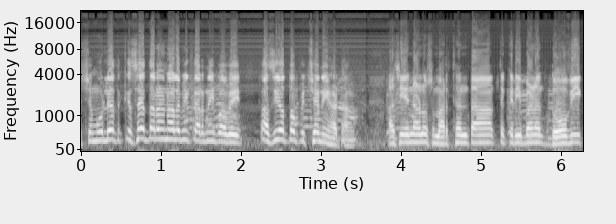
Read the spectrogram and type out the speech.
ਸ਼ਮੂਲੀਅਤ ਕਿਸੇ ਤਰ੍ਹਾਂ ਨਾਲ ਵੀ ਕਰਨੀ ਪਵੇ। ਅਸੀਂ ਉਹ ਤੋਂ ਪਿੱਛੇ ਨਹੀਂ ਹਟਾਂਗੇ। ਅਸੀਂ ਇਹਨਾਂ ਨੂੰ ਸਮਰਥਨ ਤਾਂ ਤਕਰੀਬਨ 2 ਵੀਕ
